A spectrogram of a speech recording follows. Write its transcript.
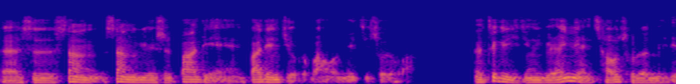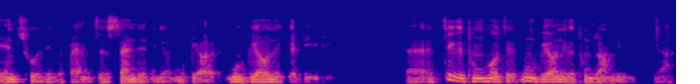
呃是上上个月是八点八点九了吧？我没记错的话，那这个已经远远超出了美联储这个百分之三的那个目标目标那个利率。呃，这个通货这目标那个通胀率啊，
